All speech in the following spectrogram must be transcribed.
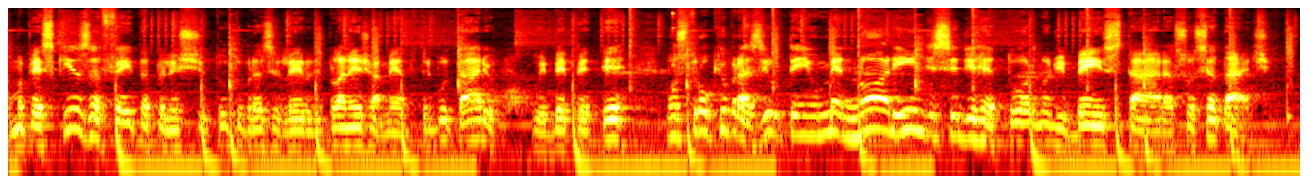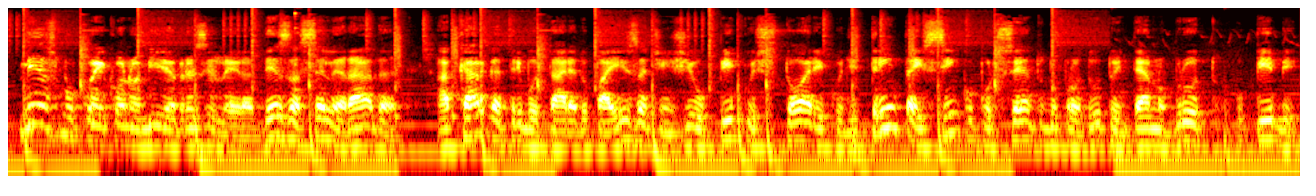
uma pesquisa feita pelo Instituto Brasileiro de Planejamento Tributário, o IBPT, mostrou que o Brasil tem o menor índice de retorno de bem-estar à sociedade. Mesmo com a economia brasileira desacelerada, a carga tributária do país atingiu o pico histórico de 35% do produto interno bruto, o PIB,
